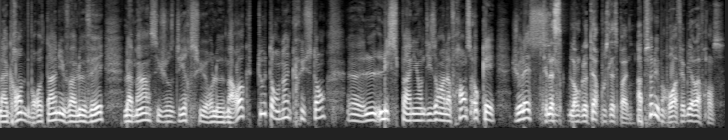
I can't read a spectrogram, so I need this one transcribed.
la Grande-Bretagne va lever la main, si j'ose dire, sur le Maroc, tout en incrustant euh, l'Espagne, en disant à la France, OK, je laisse... C'est l'Angleterre pousse l'Espagne Absolument. pour affaiblir la France.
